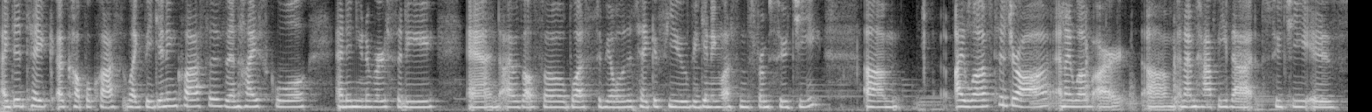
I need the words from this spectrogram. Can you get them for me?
I did take a couple classes, like beginning classes in high school and in university. And I was also blessed to be able to take a few beginning lessons from ShuChih. Um, I love to draw and I love art, um, and I'm happy that ShuChih is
